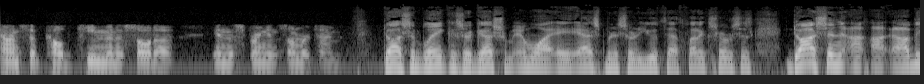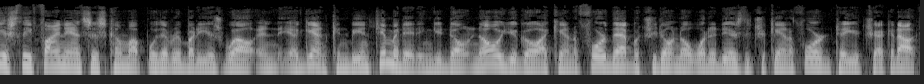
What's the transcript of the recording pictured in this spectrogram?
concept called Team Minnesota in the spring and summertime. Dawson Blank is our guest from MYAS, Minnesota Youth Athletic Services. Dawson, uh, uh, obviously, finances come up with everybody as well, and again, can be intimidating. You don't know, you go, I can't afford that, but you don't know what it is that you can't afford until you check it out.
